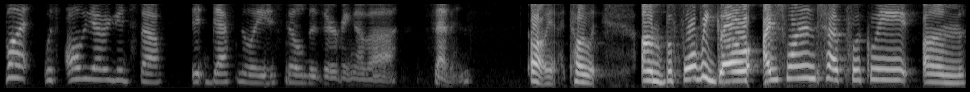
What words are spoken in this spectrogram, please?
but with all the other good stuff, it definitely is still deserving of a seven. Oh yeah, totally. Um, before we go, I just wanted to quickly um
